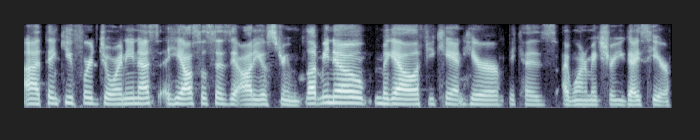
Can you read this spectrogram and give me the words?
Uh, thank you for joining us. He also says the audio stream. Let me know, Miguel, if you can't hear because I want to make sure you guys hear.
